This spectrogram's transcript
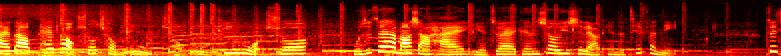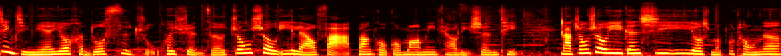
来到 Pet Talk 说宠物，宠物听我说。我是最爱毛小孩，也最爱跟兽医师聊天的 Tiffany。最近几年，有很多饲主会选择中兽医疗法帮狗狗、猫咪调理身体。那中兽医跟西医有什么不同呢？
